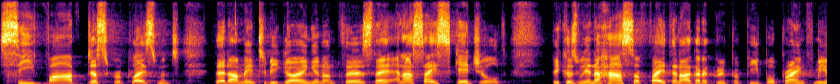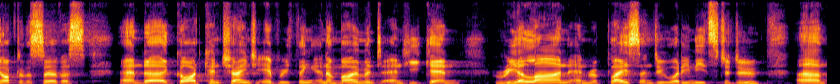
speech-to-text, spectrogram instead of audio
C5 disc replacement that I'm meant to be going in on Thursday. And I say scheduled because we're in a house of faith, and I got a group of people praying for me after the service, and uh, God can change everything in a moment, and He can realign and replace and do what He needs to do. Um,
